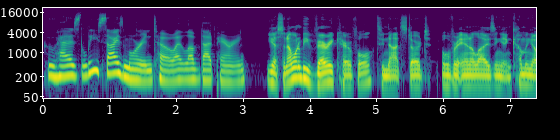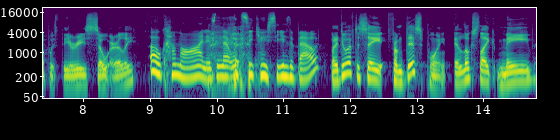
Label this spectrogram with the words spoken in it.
who has Lee Sizemore in tow. I love that pairing. Yes, and I want to be very careful to not start overanalyzing and coming up with theories so early. Oh, come on. Isn't that what CKC is about? But I do have to say, from this point, it looks like Maeve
